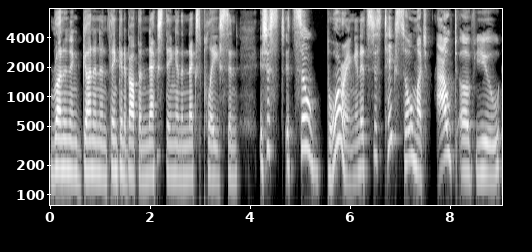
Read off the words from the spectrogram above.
running and gunning and thinking about the next thing and the next place. And it's just it's so boring and it's just takes so much out of you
